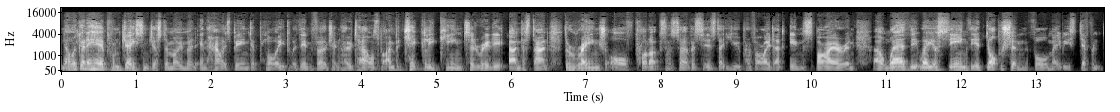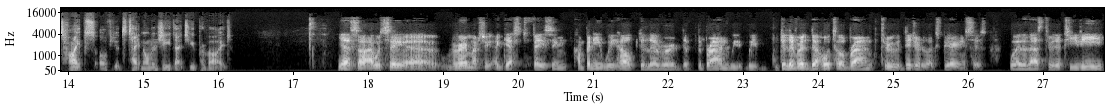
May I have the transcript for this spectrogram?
now, we're going to hear from Jason just a moment in how it's being deployed within Virgin Hotels, but I'm particularly keen to really understand the range of products and services that you provide at Innspire and uh, where the where you're seeing the adoption for maybe different types of your technology that you provide. Yeah, so I would say uh, very much a guest-facing company. We help deliver the, the brand. We, we deliver the hotel brand through digital experiences, whether that's through the TV,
